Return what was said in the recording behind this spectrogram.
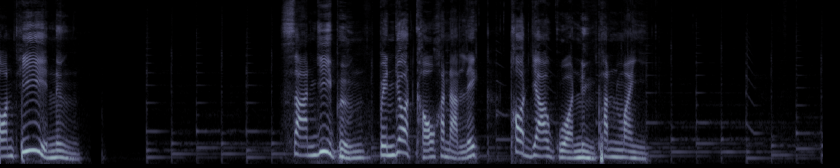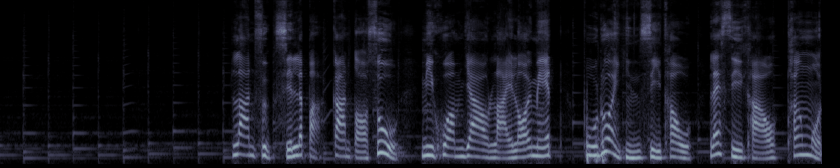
ตอนที่หนึ่งซานยี่ผึงเป็นยอดเขาขนาดเล็ก ทอดยาวกว่า 1,000 ไมล์ลานฝึกศิลปะการต่อสู้มีความยาวหลายร้อยเมตร ปูด้วยหินสีเทาและสีขาวทั้งหมด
